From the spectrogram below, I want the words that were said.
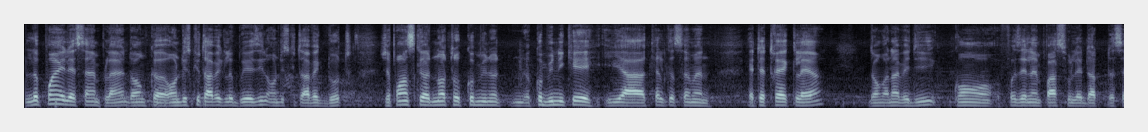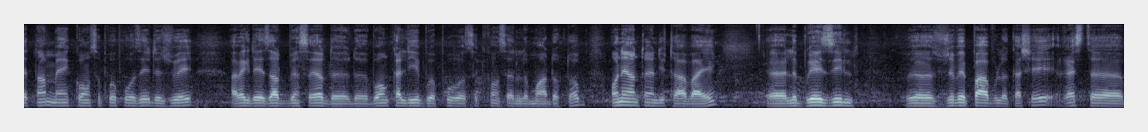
le point il est simple, hein. donc euh, on discute avec le Brésil, on discute avec d'autres. Je pense que notre communiqué il y a quelques semaines était très clair. Donc on avait dit qu'on faisait l'impasse sur les dates de septembre, mais qu'on se proposait de jouer avec des adversaires de, de, bon calibre pour ce qui concerne le mois d'octobre. On est en train d'y travailler. Euh, le Brésil, euh, je ne vais pas vous le cacher, reste euh,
